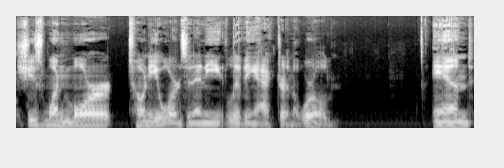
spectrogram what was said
she's won more Tony awards than any living actor in the world. And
